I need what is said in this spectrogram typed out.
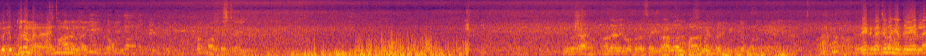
కొంచెం దూరం రేటు పెంచమని చెప్తే వేర్లే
